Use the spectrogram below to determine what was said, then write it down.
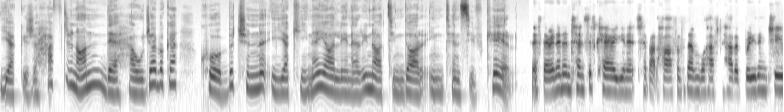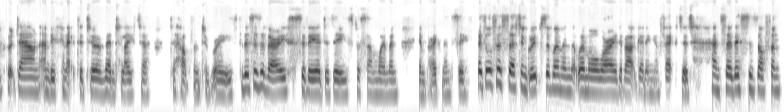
یک جه هفت جنان ده حوجه بکه کو بچن یکینه یا لینرین آتیندار انتنسیف کرد. If they're in an intensive care unit, about half of them will have to have a breathing tube put down and be connected to a ventilator to help them to breathe. So this is a very severe disease for some women in pregnancy. There's also certain groups of women that we're more worried about getting infected. And so this is often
